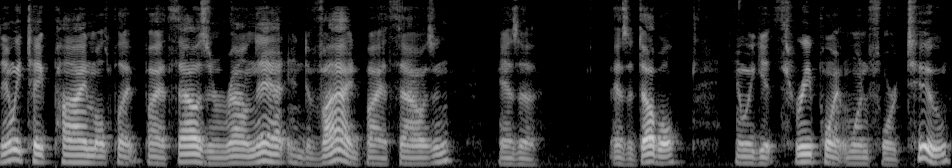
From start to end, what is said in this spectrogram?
then we take pi and multiply it by a thousand round that and divide by a thousand as a as a double and we get 3.142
